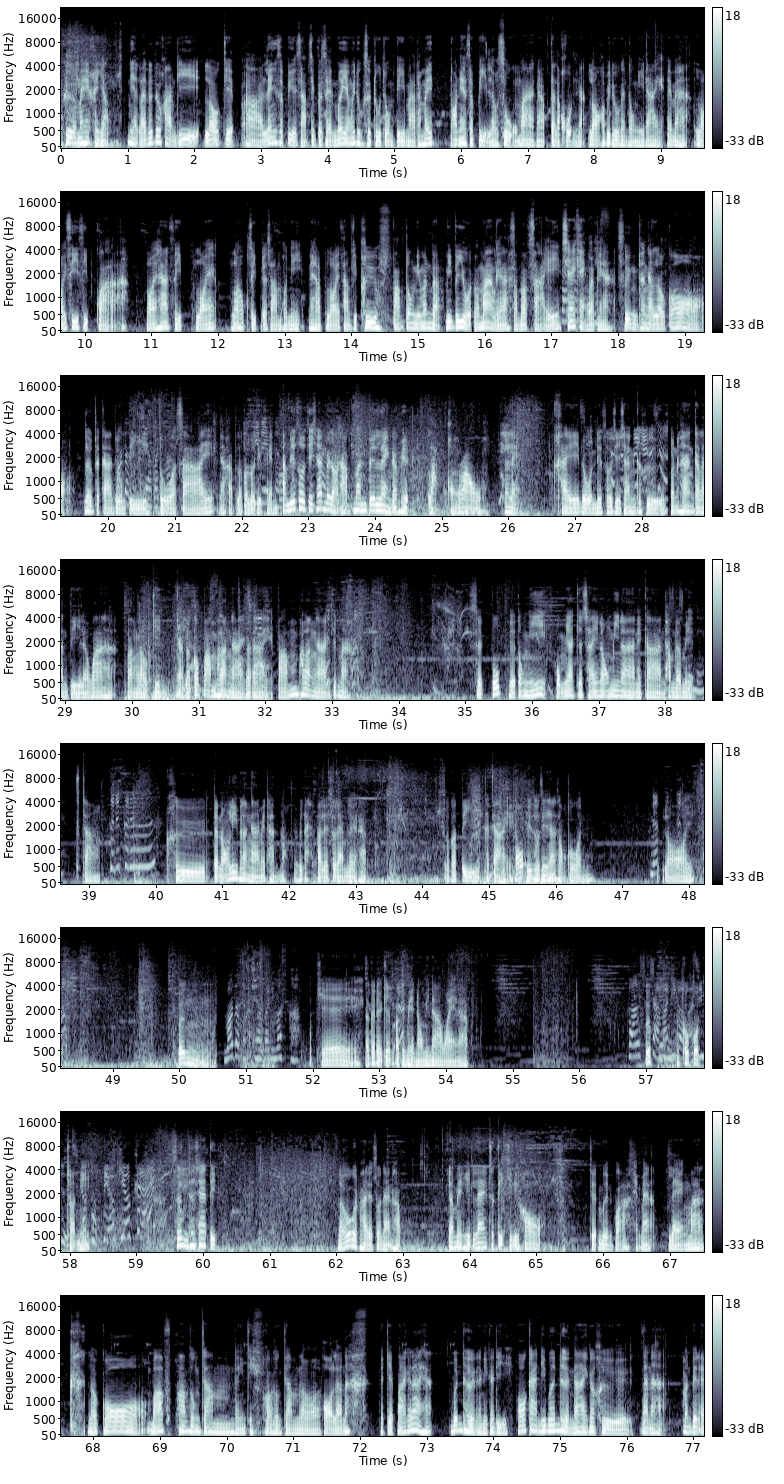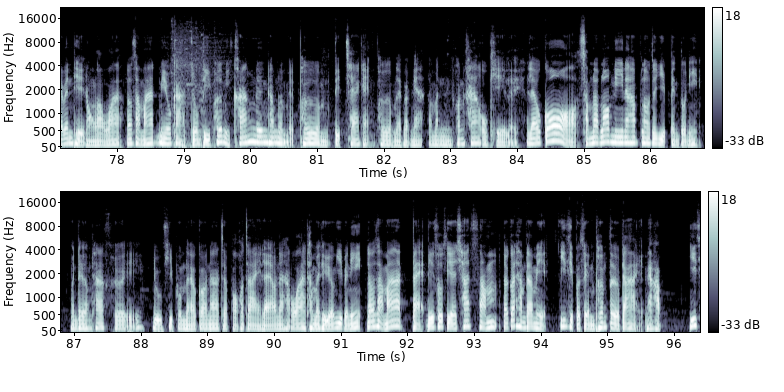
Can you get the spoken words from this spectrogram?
เพื่อไม่ให้ขยับ เนี่ยแล้วด้วยความที่เราเก็บอ่าเร่งสปีด 30%เมื่อยังไม่ถูกศัตรูโจมตีมาทำให้ตอนนี้สปีดเราสูงมากนะครับ แต่ละคนนะลองเข้าไปดูกันตรงนี้ได้เห็นไหมฮะ140กว่า150 100 160ด้วยซ้ำคนนี้นะครับ130คือปั๊บตรงนี้มันแบบมีประโยชน์มาก ๆ เลยนะสำหรับสายแช่แข็งแบบเนี้ยซึ่งถ้างั้นเราก็เริ่มจากการโจมตีตัวซ้ายนะครับ แล้วก็โรดิเฟนทำดิโซเ a ชันไปก่อนครับ มันเป็นแหล่งดาเมจหลักของเรานั่นแหละ ใครโดน dissociation ก็คือค่อนข้างการันตีแล้วว่าฝั่งเราเก่งแล้วก็ปั๊มพลังงานก็ได้ ปั๊มพลังงานขึ้นมาเสร็จปุ๊บ เดี๋ยวตรงนี้ผมอยากจะใช้น้องมีนาในการทำดาเมจจัง คือแต่น้องรีพลังงานไม่ทันเนาะไม่เป็นไรผ่านเลสโซแลมเลยครับ แล้วก็ตีกระจายโต๊ะดิสโซเซชันสองคนร้อยปึ้ง โอเค แล้วก็เดี๋ยวเก็บอัลติเมทน้องมีนาไว้นะครับ ปึ๊บแล้วก็กดช็อตนี้ ซึ่งถ้าแช่ติด แล้วก็กดผ่านเดโซแนนครับดาเมจฮิตแรกจะติดคิติคอลเจ็ดหมื่นกว่าเห็นไหมแรงมาก แล้วก็บัฟความทรงจำแต่จริงๆความทรงจำเราพอแล้วนะแต่เก็บมาก็ได้ฮะ เบิ้ลเทิร์นอันนี้ก็ดี เพราะการที่เบิ้ลเทิร์นได้ก็คือนั่นนะฮะมันเป็น a อ v a n t a g e ของเราว่า เราสามารถมีโอกาสโจมตีเพิ่มอีกครั้งหนึ่งทำดาเมจเพิ่ม ติดแช่แข็งเพิ่มอะไรแบบเนี้ยมันค่อนข้างโอเคเลย แล้วก็สำหรับรอบนี้นะครับ เราจะหยิบเป็นตัวนี้เหมือนเดิมถ้าเคยดูคลิปผมแล้วก็น่าจะพอเข้าใจแล้วนะฮะว่าทำไมถึงต้องหยิบอันนี้ เราสามารถแปะ dissociation ซ้ำแล้วก็ทำดาเมจ 20%เพิ่มเติมได้นะครับ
